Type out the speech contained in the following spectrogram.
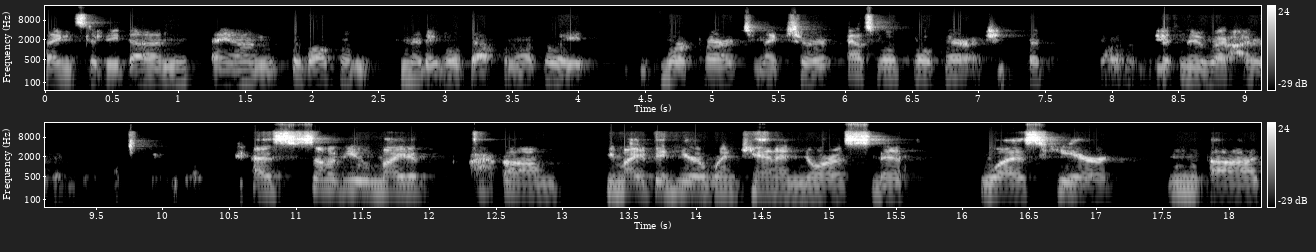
things to be done and the welcome committee will definitely work hard to make sure, as will Cole Parish, that the new record. As some of you might have, um, you might have been here when Canon Nora Smith was here. Mm, Uh,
